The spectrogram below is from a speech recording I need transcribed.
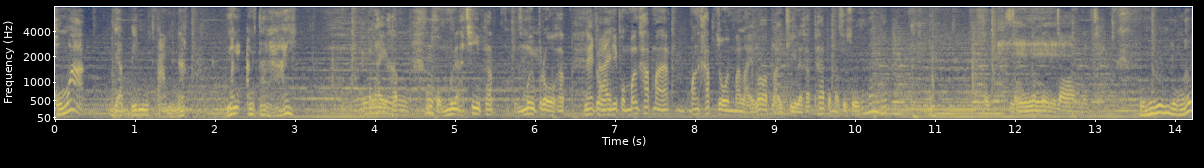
ผมว่าอย่าบินต่ำนัก มันอันตรายไม่เป็นไรครับ ผมมืออาชีพครับ ผมมือโปรครับแน่ใจ โดรนนี้ผมบังคับมาบังคับโดรนมาหลายรอบหลายทีแล้วครับภาพออกมาสวยๆทั้งนั้นครับสมก็เป็นจอห์นจริงโอ้ยลงแล้ว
